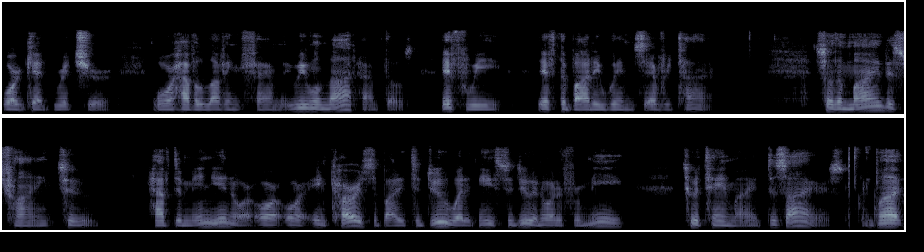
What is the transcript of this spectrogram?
or get richer or have a loving family. We will not have those if we if the body wins every time. So the mind is trying to have dominion or, or, or encourage the body to do what it needs to do in order for me to attain my desires. But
